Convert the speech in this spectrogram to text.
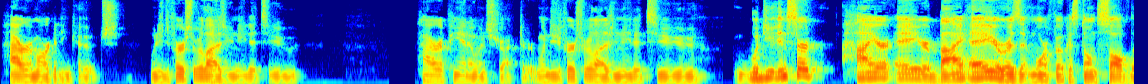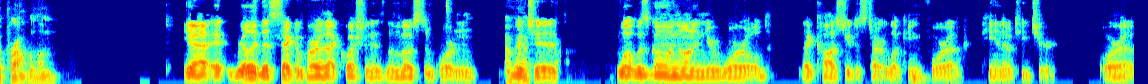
Hire a marketing coach when did you first realize you needed to hire a piano instructor? When did you first realize you needed to? Would you insert hire a or buy a, or is it more focused on solve the problem? Yeah, it, really, the second part of that question is the most important, okay. which is what was going on in your world that caused you to start looking for a piano teacher or a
